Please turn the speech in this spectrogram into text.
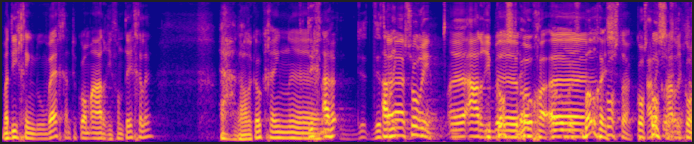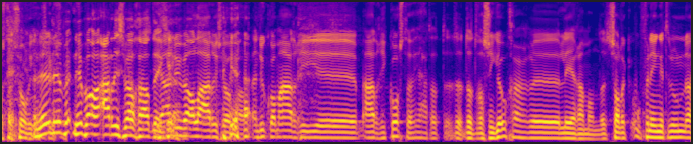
Maar die ging toen weg en toen kwam Adrie van Tichelen. Ja, daar had ik ook geen... eh, Ah, Dit, dit- eh, sorry, eh Adrie Koster. uh, Boga, eh, Bogus. Costa, Costa, Adrie Costa, sorry. Nu, nu, nu hebben we Adris wel gehad, denk Ja, ik. nu wel alle Adries wel gehad. En toen kwam Adrie, eh Adrie Koster. Ja, dat, dat, dat was een yoga-leraar, man. Dat zal ik oefeningen te doen. eh,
